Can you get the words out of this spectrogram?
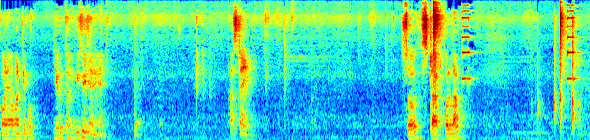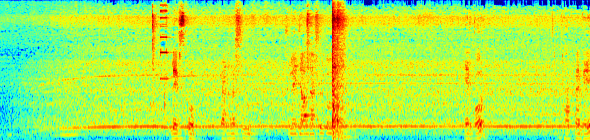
পরে আবার দিব। যেহেতু আমি কিছুই জানি না। ফার্স্ট টাইম সো স্টার্ট করলাম। লেটস গো রান্না শুরু। চুলে দেওয়া শুরু করলাম। এরপর ঢাকনা দিয়ে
